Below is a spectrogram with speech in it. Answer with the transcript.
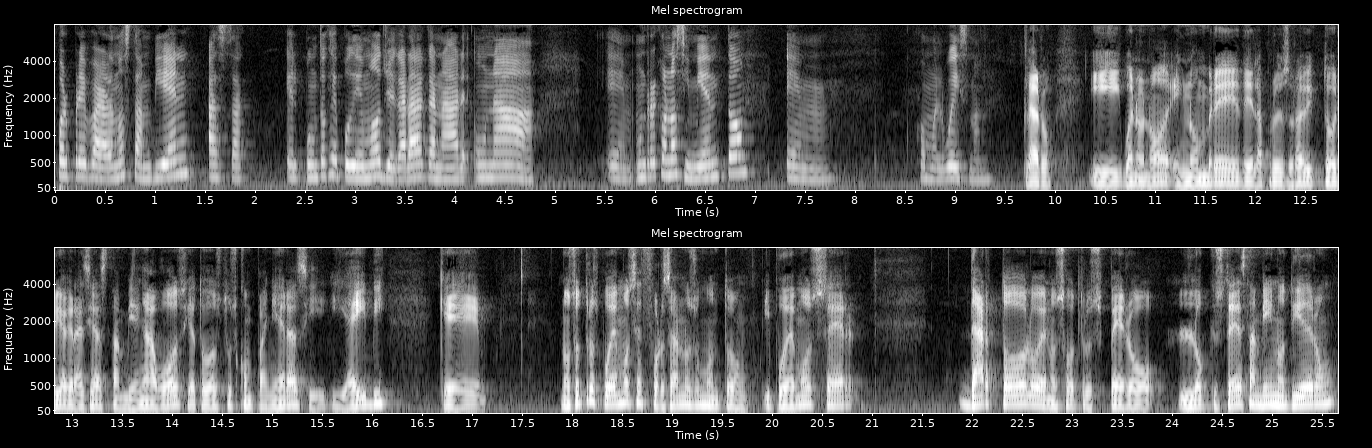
por prepararnos también hasta el punto que pudimos llegar a ganar una eh, un reconocimiento eh, como el Weisman. Claro, y bueno, no, en nombre de la profesora Victoria, gracias también a vos y a todos tus compañeras y, y Avi, que nosotros podemos esforzarnos un montón y podemos ser, dar todo lo de nosotros, pero lo que ustedes también nos dieron,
